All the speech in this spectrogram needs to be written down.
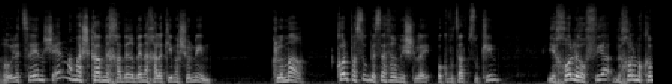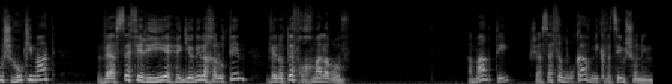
ראוי לציין שאין ממש קו מחבר בין החלקים השונים. כלומר, כל פסוק בספר משלי, או קבוצת פסוקים, יכול להופיע בכל מקום שהוא כמעט, והספר יהיה הגיוני לחלוטין ונוטף חוכמה לרוב. אמרתי שהספר מורכב מקבצים שונים.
